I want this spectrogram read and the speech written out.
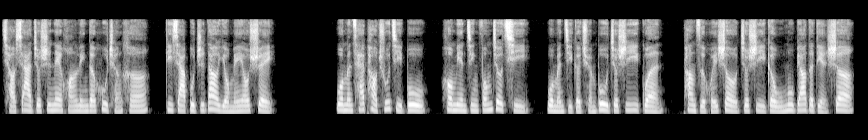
桥下就是内皇陵的护城河，地下不知道有没有水。我们才跑出几步，后面劲风就起，我们几个全部就是一滚。胖子回首就是一个无目标的点射，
